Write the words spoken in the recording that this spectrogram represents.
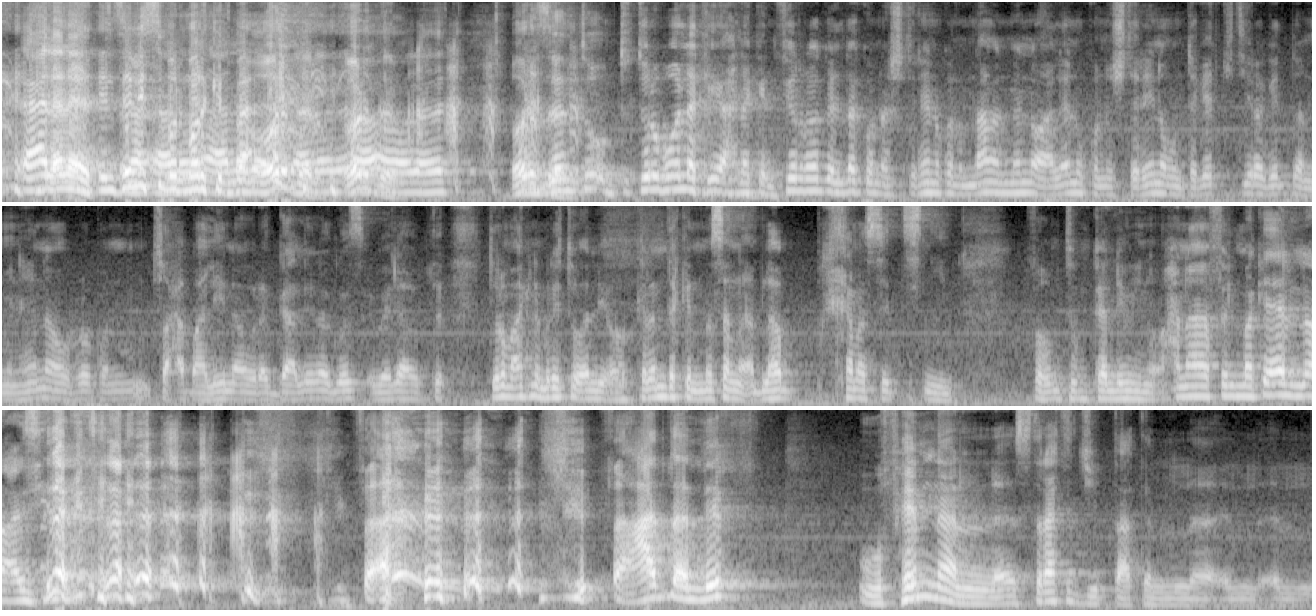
إعلانات. انزل السوبر ماركت بقى. order، order. order. نزلته قلت له بقول لك إيه إحنا كان في الراجل ده كنا اشترينا كنا بنعمل منه إعلان وكنا اشترينا منتجات كتيرة جدا من هنا والراجل كان صاحب علينا ورجع لنا جزء منها قلت له معاك نمرته؟ قال لي آه الكلام ده كان مثلا قبلها بخمس ست سنين. فقمت مكلمينه. إحنا في المكان اللي عايزينك ف... فقعدنا نلف وفهمنا الاستراتيجي بتاعت ال... ال... ال...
